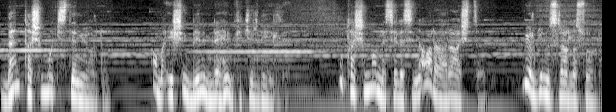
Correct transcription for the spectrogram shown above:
Ben taşınmak istemiyordum. Ama eşim benimle hemfikir değildi. Bu taşınma meselesini ara ara açtı. Bir gün ısrarla sordum.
